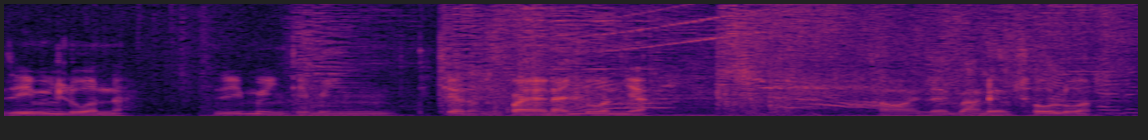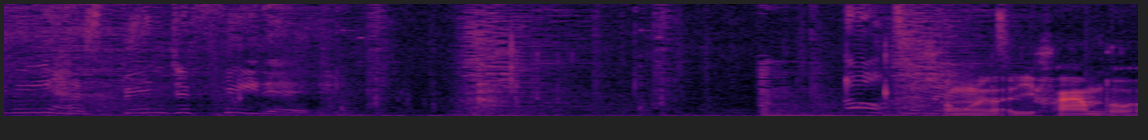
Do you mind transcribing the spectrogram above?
dí mình luôn này. Dí mình thì mình chết rồi, mình quay đánh luôn nha. Rồi, lên bảng đếm số luôn. Xong rồi lại đi farm thôi.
